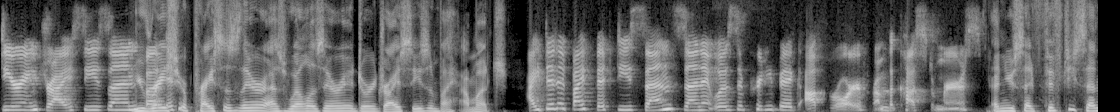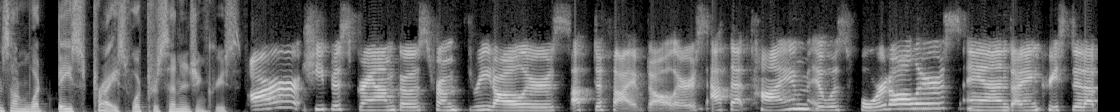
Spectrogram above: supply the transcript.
during dry season. You raise your prices there as well Azaria during dry season by how much? I did it by 50 cents and it was a pretty big uproar from the customers. And you said 50 cents on what base price? What percentage increase? Our cheapest gram goes from $3 up to $5. At that time, it was $4 and I increased it up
